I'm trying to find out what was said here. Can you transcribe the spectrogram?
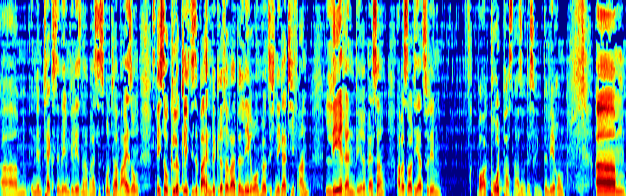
Ähm, in dem Text, den wir eben gelesen haben, heißt es Unterweisung. Ist nicht so glücklich, diese beiden Begriffe, weil Belehrung hört sich negativ an. Lehren wäre besser, aber es sollte ja zu dem Wort Brot passen, also deswegen Belehrung. Ähm,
